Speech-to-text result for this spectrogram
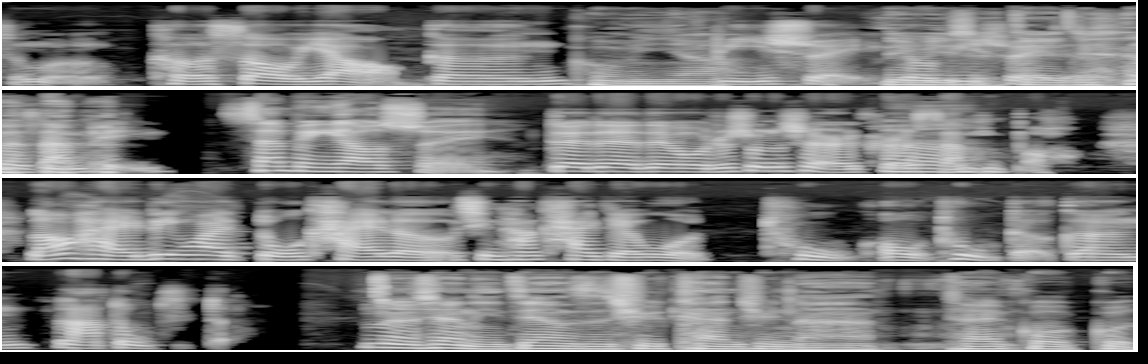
什么咳嗽药跟过敏药鼻水、流鼻水的那三瓶。三瓶药水，对对对，我就说那是儿科三嗯宝，然后还另外多开了，请他开给我吐呕吐的跟拉肚子的。那像你这样子去看去拿，他过过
